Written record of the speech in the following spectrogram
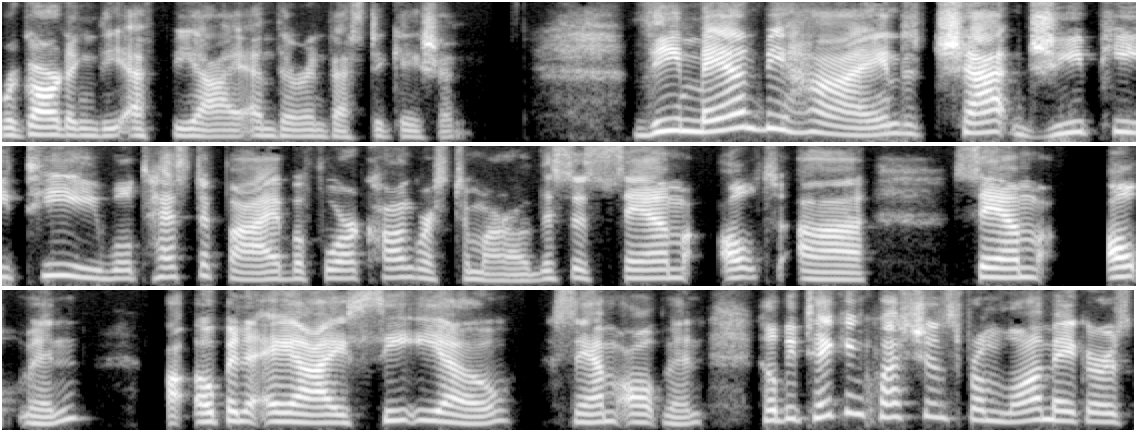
regarding the FBI and their investigation. The man behind Chat GPT will testify before Congress tomorrow. This is Sam Alt uh, Sam Altman, uh, OpenAI CEO. Sam Altman. He'll be taking questions from lawmakers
